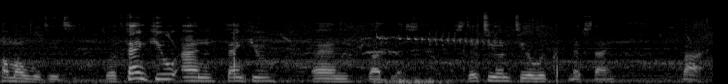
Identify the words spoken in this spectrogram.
come up with it so thank you and thank you and God bless. Stay tuned till we come next time. Bye.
